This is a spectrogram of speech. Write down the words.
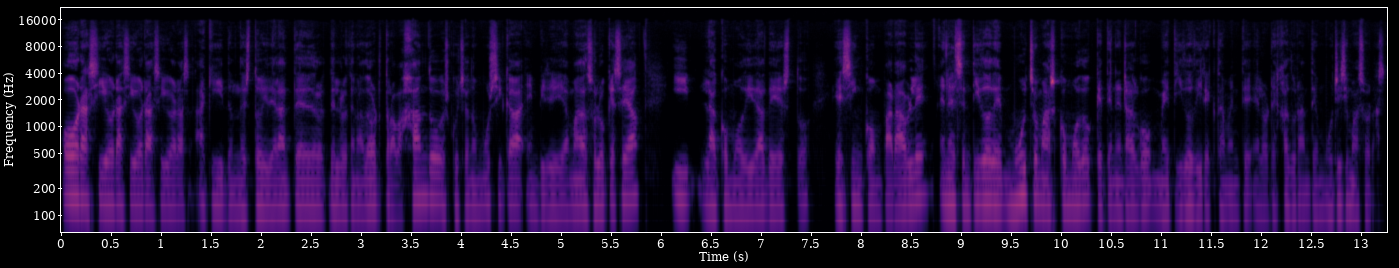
horas y horas y horas y horas aquí donde estoy delante del ordenador trabajando, escuchando música, en videollamadas o lo que sea, y la comodidad de esto es incomparable en el sentido de mucho más cómodo que tener algo metido directamente en la oreja durante muchísimas horas.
